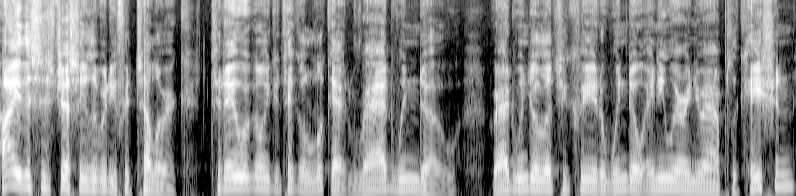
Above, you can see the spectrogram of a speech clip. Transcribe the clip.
Hi, this is Jesse Liberty for Telerik. Today we're going to take a look at Rad Window. Rad Window lets you create a window anywhere in your application.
